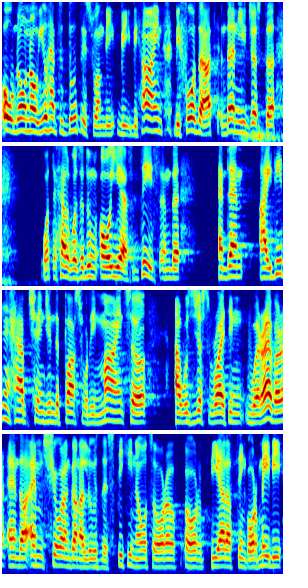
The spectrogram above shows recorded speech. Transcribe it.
oh, no, no, you have to do this one be, be behind, before that. And then you just, uh, what the hell was I doing? Oh, yes, this. And, uh, and then I didn't have changing the password in mind. So I was just writing wherever, and I'm sure I'm to lose the sticky notes or, or the other thing, or maybe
